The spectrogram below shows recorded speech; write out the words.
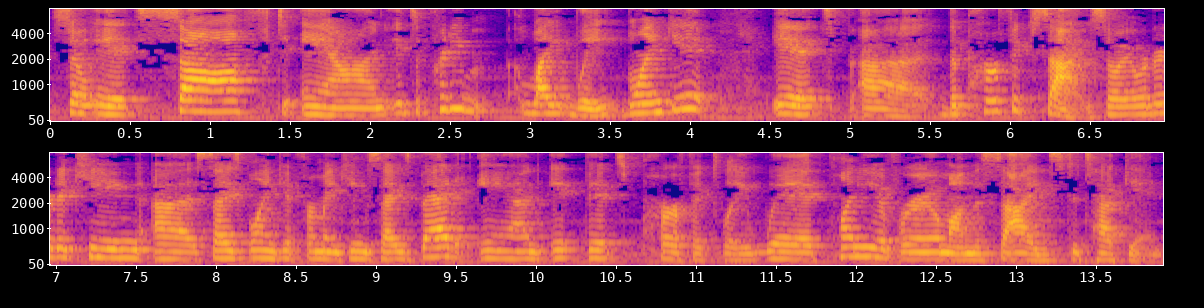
So it's soft and it's a pretty lightweight blanket. It's uh, the perfect size. So I ordered a king uh, size blanket for my king size bed and it fits perfectly with plenty of room on the sides to tuck in.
